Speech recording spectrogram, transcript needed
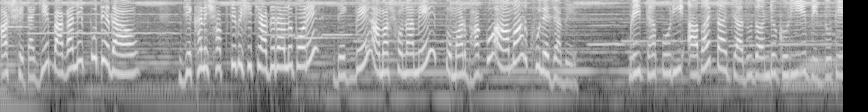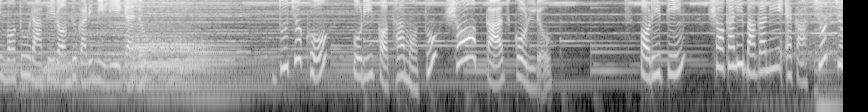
আর সেটা গিয়ে বাগানে পুঁতে দাও। যেখানে সবচেয়ে বেশি চাঁদের আলো পড়ে, দেখবে আমার সোনা মেয়ে তোমার ভাগ্য আমার খুলে যাবে। বৃদ্ধা পরী আবার তার জাদুদণ্ড ঘুরিয়ে বিদ্যুতের মতো রাতের অন্ধকারে মিলিয়ে গেল। দুচোখো পরীর কথা মতো সব কাজ করল। পরের দিন সকালে বাগানে এক আশ্চর্য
